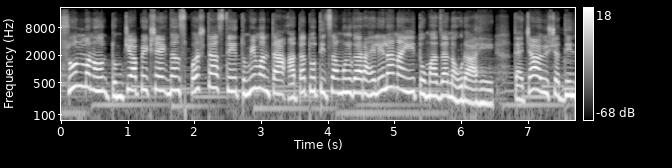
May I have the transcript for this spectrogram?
सून म्हणून तुमची अपेक्षा एकदम स्पष्ट असते. तुम्ही म्हणता आता तो तिचा मुलगा राहिलेला नाही तो माझा नवरा आहे. त्याच्या आयुष्यातील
